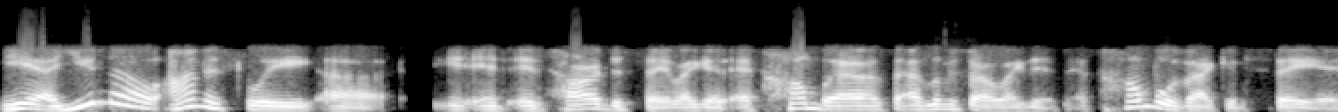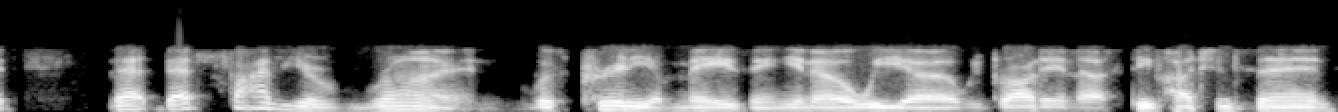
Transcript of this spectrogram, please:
Yeah, you know, honestly, uh, it, it's hard to say. Like as humble, as, let me start like this: as humble as I can say it, that that five year run was pretty amazing. You know, we uh, we brought in uh, Steve Hutchinson.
